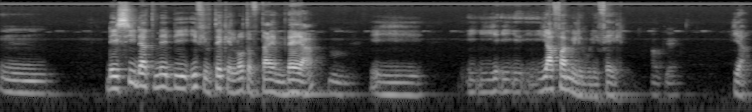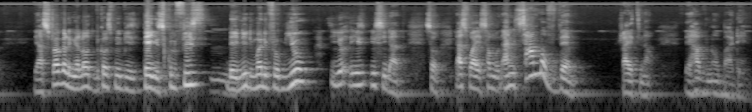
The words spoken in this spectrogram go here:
mm, they see that maybe if you take a lot of time there, y- y- y- your family will fail. Okay. Yeah, they are struggling a lot because maybe paying school fees, they need money from you. You, you. you see that. So that's why some of and some of them, right now, they have no burden.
